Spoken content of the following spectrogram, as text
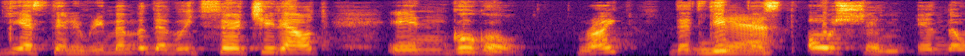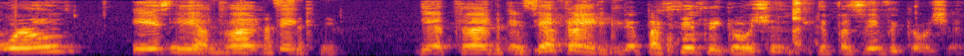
yesterday. Remember that we searched it out in Google, right? The Yeah. deepest ocean in the world is the is the Atlantic, the Atlantic, The the Atlantic, the Pacific Ocean, the Pacific Ocean.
